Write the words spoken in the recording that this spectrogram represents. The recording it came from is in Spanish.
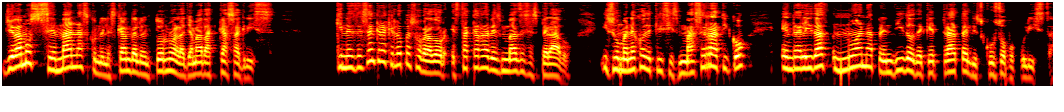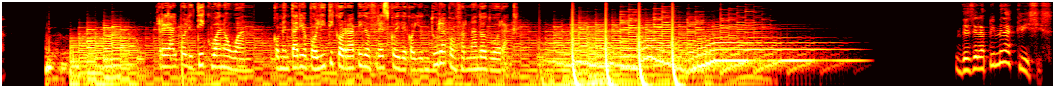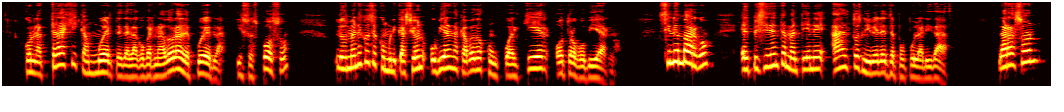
Llevamos semanas con el escándalo en torno a la llamada Casa Gris. Quienes desean creer que López Obrador está cada vez más desesperado y su manejo de crisis más errático, en realidad no han aprendido de qué trata el discurso populista. Realpolitik 101. Comentario político rápido, fresco y de coyuntura con Fernando Duorak. Desde la primera crisis, con la trágica muerte de la gobernadora de Puebla y su esposo, los manejos de comunicación hubieran acabado con cualquier otro gobierno. Sin embargo, el presidente mantiene altos niveles de popularidad. La razón,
